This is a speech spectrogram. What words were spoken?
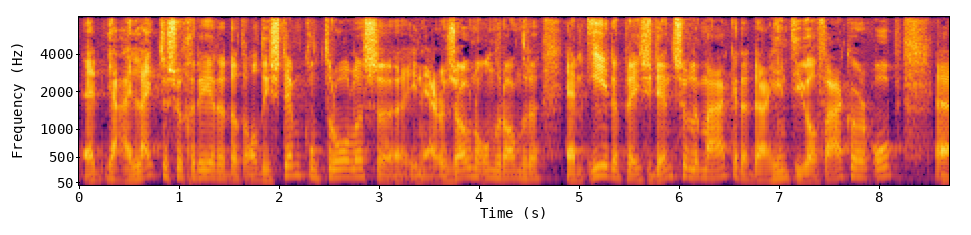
En ja, hij lijkt te suggereren dat al die stemcontroles, uh, in Arizona onder andere, hem eerder president zullen maken. Daar hint hij wel vaker op. Uh,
